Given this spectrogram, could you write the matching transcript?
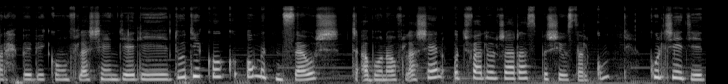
مرحبا بكم في la chaîne ديالي دودي كوك وما تنساوش تابوناو في la chaîne وتفعلوا الجرس باش يوصلكم كل جديد.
